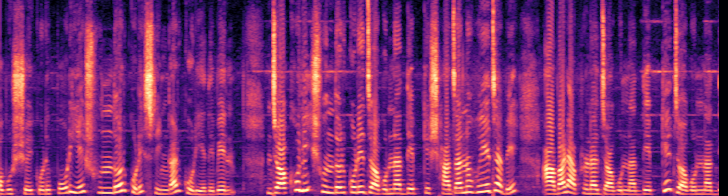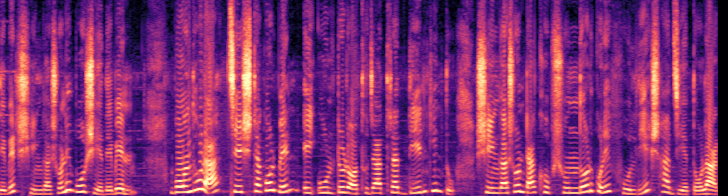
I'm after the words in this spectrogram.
অবশ্যই করে পরিয়ে সুন্দর করে শৃঙ্গার করিয়ে দেবেন। যখনই সুন্দর করে জগন্নাথ দেবকে সাজানো হয়ে যাবে, আবার আপনারা জগন্নাথ দেবকে জগন্নাথ দেবের সিংহাসনে বসিয়ে দেবেন। বন্ধুরা, চেষ্টা করবেন এই উল্টো রথযাত্রার দিন কিন্তু সিংহাসনটা খুব সুন্দর করে ফুল দিয়ে সাজিয়ে তোলার।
